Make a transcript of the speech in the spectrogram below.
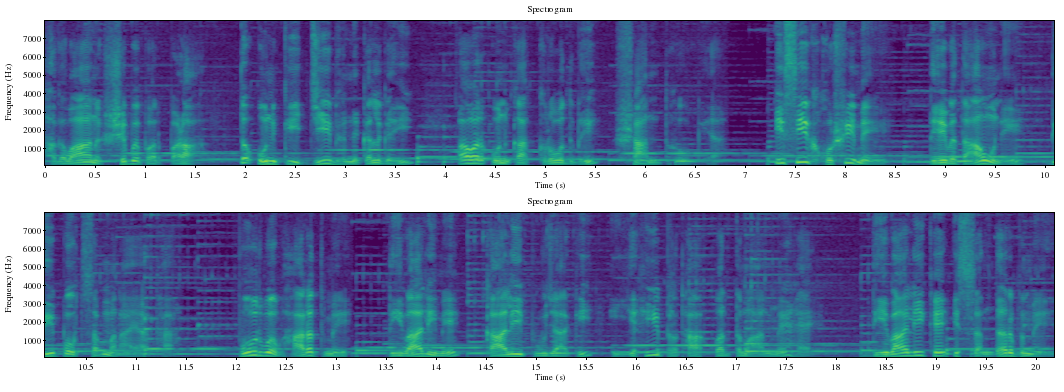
भगवान शिव पर पड़ा तो उनकी जीभ निकल गई और उनका क्रोध भी शांत हो गया। इसी खुशी में देवताओं ने दीपोत्सव मनाया था। पूर्व भारत में दिवाली में काली पूजा की यही प्रथा वर्तमान में है। दिवाली के इस संदर्भ में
